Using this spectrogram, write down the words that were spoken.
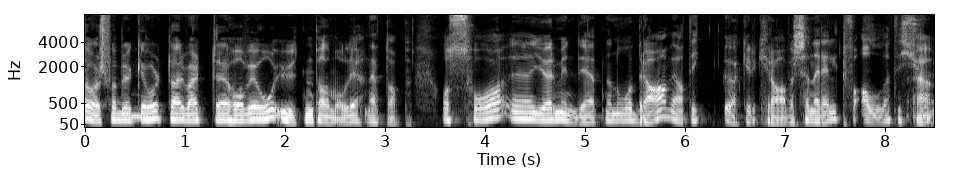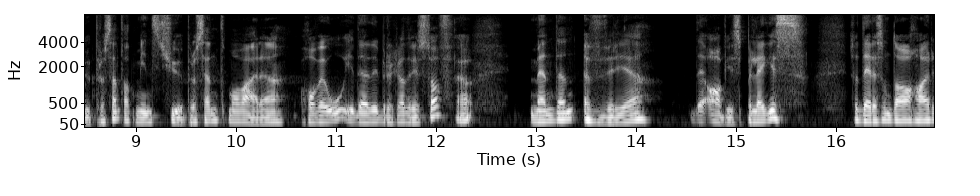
av årsforbruket vårt har vært eh, HVO uten palmeolje. Nettopp. Og så uh, gjør myndighetene noe bra ved at de øker kravet generelt for alle til 20 ja. At minst 20% må være HVO i det de bruker av drivstoff. Ja. Men den øvrige, det avgiftsbelegges. Så dere som da har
